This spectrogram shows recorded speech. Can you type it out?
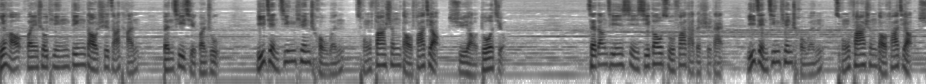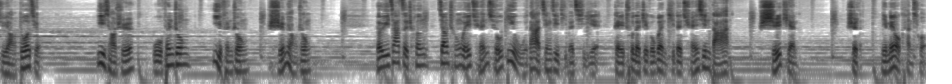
你好，欢迎收听丁道师杂谈。本期一起关注：一件惊天丑闻从发生到发酵需要多久？在当今信息高速发达的时代，一件惊天丑闻从发生到发酵需要多久？一小时、五分钟、一分钟、十秒钟？有一家自称将成为全球第五大经济体的企业，给出了这个问题的全新答案：十天。是的。你没有看错，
